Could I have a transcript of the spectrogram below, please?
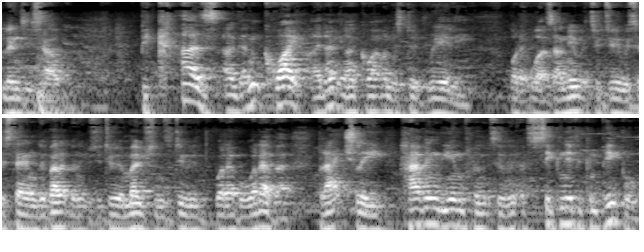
Lindsay's help, because I didn't quite, I don't think I quite understood really what it was. I knew it to do with sustainable development, it was to do with emotions, to do with whatever, whatever, but actually having the influence of, of significant people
